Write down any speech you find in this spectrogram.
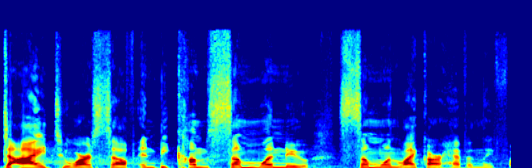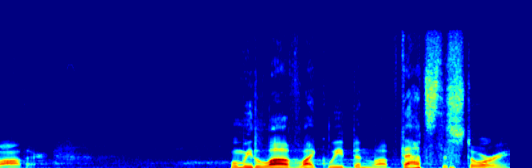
die to ourself and become someone new, someone like our Heavenly Father. When we love like we've been loved. That's the story.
